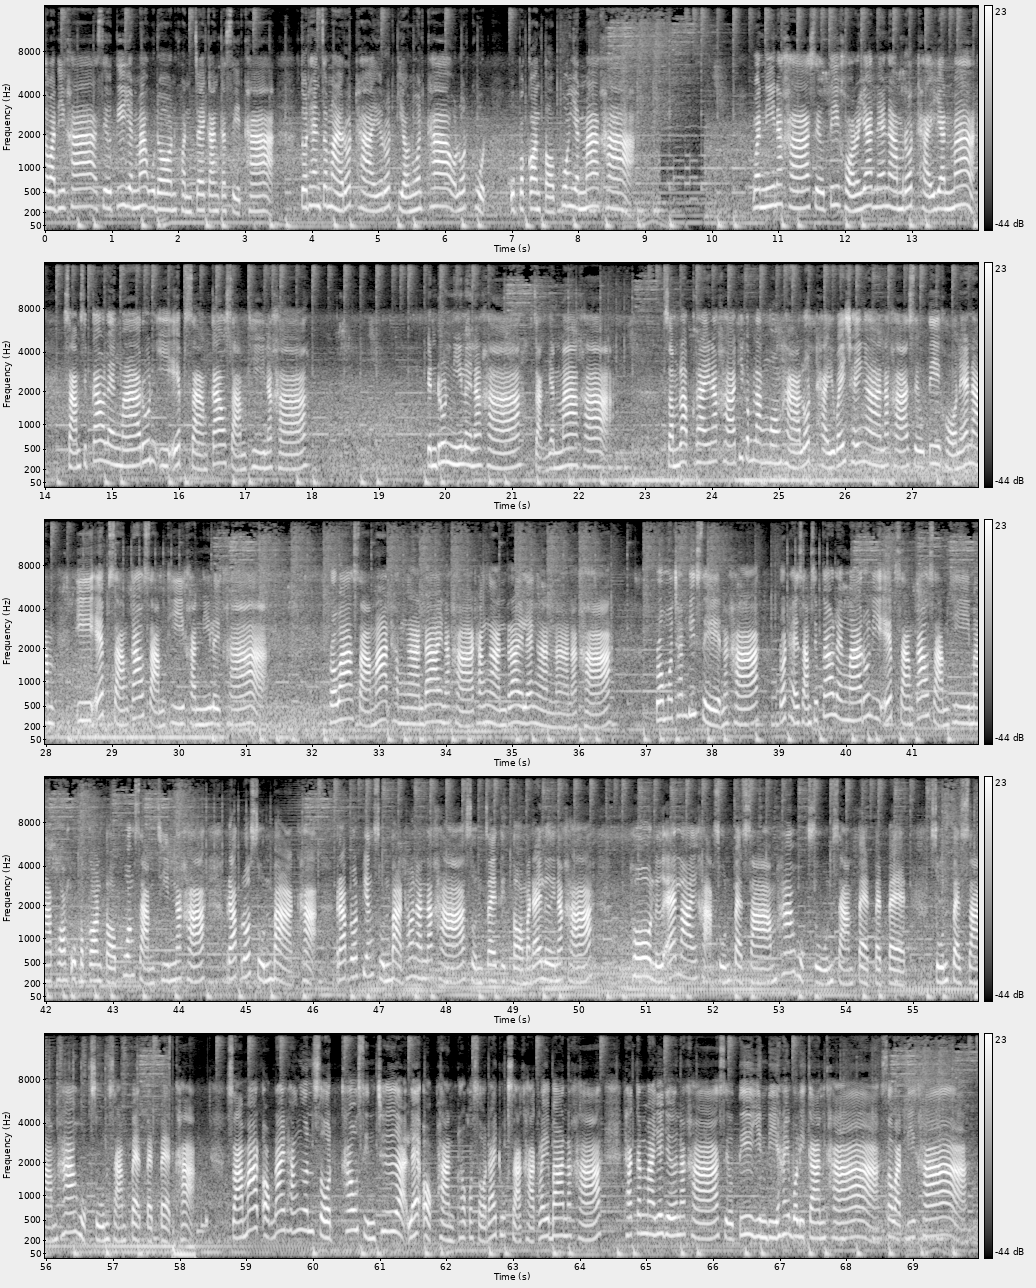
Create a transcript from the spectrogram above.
สวัสดีค่ะ เซลตี้ยันมาอุดรขวัญใจการเกษตรค่ะ ตัวแทนจำหน่ายรถไถ รถเกี่ยวนวดข้าว รถขุด อุปกรณ์ต่อพ่วงยันมาค่ะ วันนี้นะคะ เซลตี้ขออนุญาตแนะนำรถไถยันมา 39 แรงม้ารุ่น EF 393T นะคะ เป็นรุ่นนี้เลยนะคะ จากยันมาค่ะ สำหรับใครนะคะที่กำลังมองหารถไถไว้ใช้งานนะคะเซลตี้ขอแนะนำ EF 393T คันนี้เลยค่ะ เพราะว่าสามารถทำงานได้นะคะ ทั้งงานไร่และงานนานะคะ โปรโมชั่นพิเศษนะคะ รถไถ 39 แรงม้ารุ่น EF 393T มาพร้อมอุปกรณ์ต่อพ่วง 3 ชิ้นนะคะ รับรถ0บาทค่ะ รับรถเพียง0บาทเท่านั้นนะคะ สนใจติดต่อมาได้เลยนะคะ โทรหรือแอดไลน์ค่ะ 0835603888 0835603888 ค่ะ สามารถออกได้ทั้งเงินสดเข้าสินเชื่อ และออกผ่านทกสได้ทุกสาขาใกล้บ้านนะคะ ทักกันมาเยอะๆนะคะ เซลตี้ยินดีให้บริการค่ะ สวัสดีค่ะ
